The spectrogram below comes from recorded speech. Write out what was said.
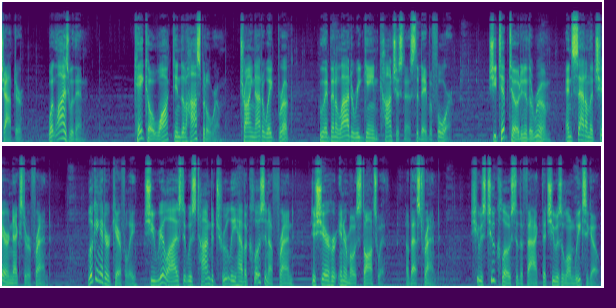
Chapter, What Lies Within. Keiko walked into the hospital room, trying not to wake Brooke, who had been allowed to regain consciousness the day before. She tiptoed into the room and sat on the chair next to her friend. Looking at her carefully, she realized it was time to truly have a close enough friend to share her innermost thoughts with, a best friend. She was too close to the fact that she was alone weeks ago,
